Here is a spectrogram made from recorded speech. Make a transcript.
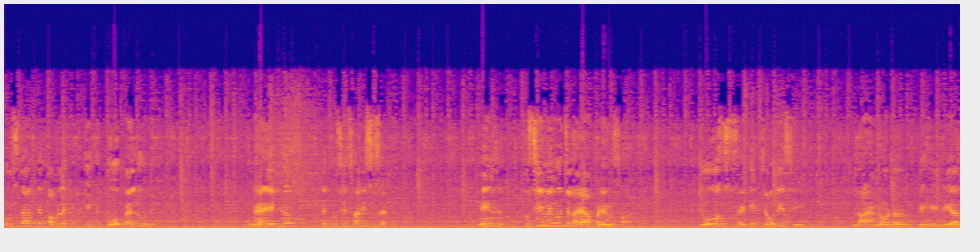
ਪੁਲਿਸ ਦਾ ਤੇ ਪਬਲਿਕ ਇੱਕ ਦੋ ਪਹਿਲੂ ਨੇ। ਮੈਂ ਇੱਕ ਤੇ ਤੁਸੀਂ ਸਾਰੀ ਸੁਸਾਇਟੀ ਮੀਨਸ ਤੁਸੀਂ ਮੈਨੂੰ ਚਲਾਇਆ ਆਪਣੇ ਅਨੁਸਾਰ। ਜੋ ਸੁਸਾਇਟੀ ਚਾਹੁੰਦੀ ਸੀ ਲਾ ਐਂਡ ਆਰਡਰ ਬਿਹੇਵੀਅਰ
